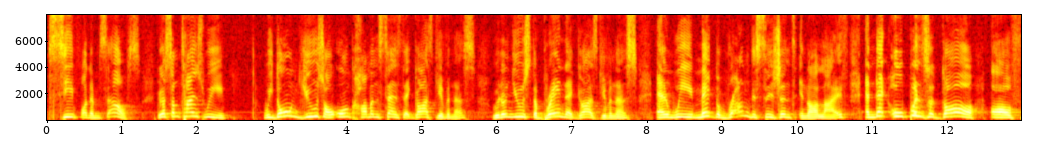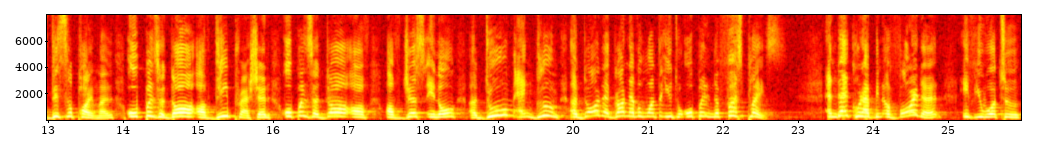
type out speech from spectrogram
see for themselves. Because sometimes we we don't use our own common sense that God's given us. We don't use the brain that God has given us. And we make the wrong decisions in our life. And that opens a door of disappointment, opens a door of depression, opens a door of, of just, you know, a doom and gloom, a door that God never wanted you to open in the first place. And that could have been avoided if you were to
